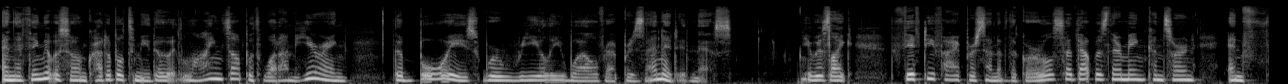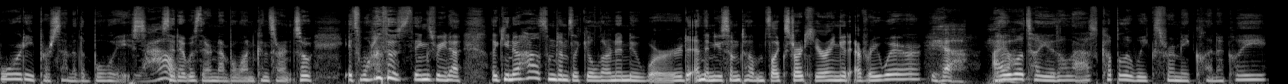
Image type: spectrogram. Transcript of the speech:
And the thing that was so incredible to me, though it lines up with what I'm hearing, the boys were really well represented in this. It was like 55% of the girls said that was their main concern, and 40% of the boys wow. said it was their number one concern. So it's one of those things, Rena, like, you know how sometimes like you'll learn a new word and then you sometimes like start hearing it everywhere? Yeah. yeah. I will tell you the last couple of weeks for me clinically,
